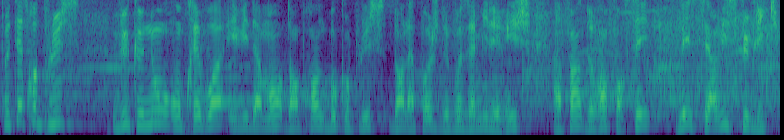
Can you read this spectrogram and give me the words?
peut-être plus, vu que nous, on prévoit évidemment d'en prendre beaucoup plus dans la poche de vos amis les riches afin de renforcer les services publics.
